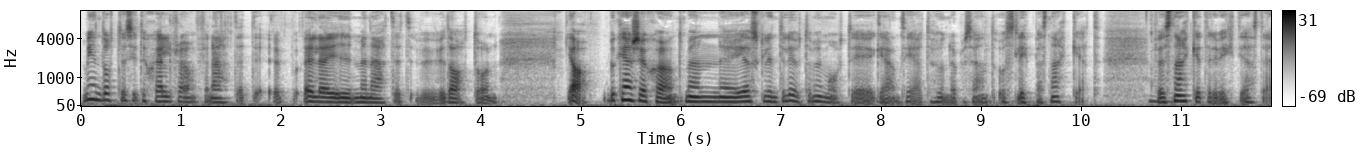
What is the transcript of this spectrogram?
min dotter sitter själv framför nätet, eller i med nätet vid datorn. Ja, då kanske det är skönt, men eh, jag skulle inte luta mig mot det garanterat 100% och slippa snacket. För snacket är det viktigaste,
